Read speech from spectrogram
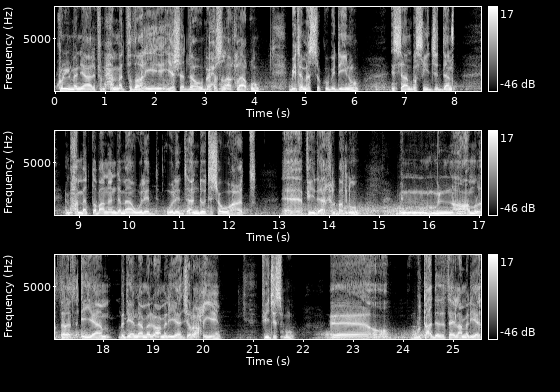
كل من يعرف محمد في ظهري يشهد له بحسن أخلاقه بتمسكه بدينه. إنسان بسيط جدا. محمد طبعا عندما ولد ولد عنده تشوهات في داخل بطنه. من من عمره ثلاث أيام بدينا نعمل له عمليات جراحية في جسمه. أه وتعددت هاي العمليات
